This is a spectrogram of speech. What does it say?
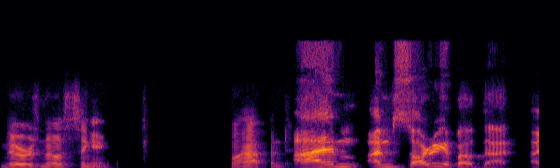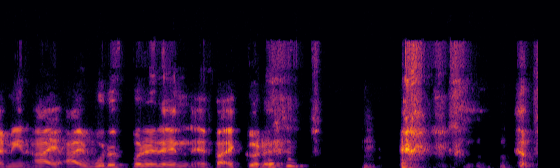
There was no singing. What happened? I'm I'm sorry about that. I mean, I I would have put it in if I could have.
